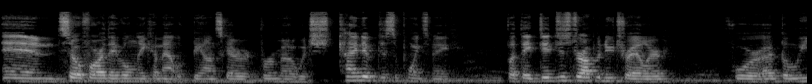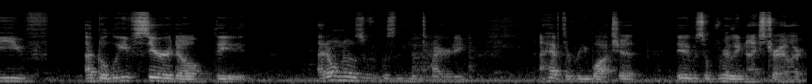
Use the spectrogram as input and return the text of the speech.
And so far, they've only come out with Beyond Skyrim Bruma, which kind of disappoints me. But they did just drop a new trailer for, I believe, I believe Cyrodiil. The I don't know if it was in the entirety. I have to rewatch it. It was a really nice trailer,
